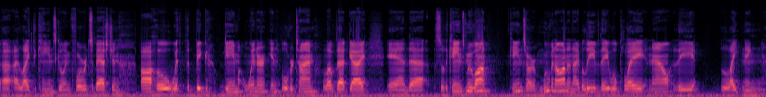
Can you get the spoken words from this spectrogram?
Uh, I like the Canes going forward. Sebastian Aho with the big game winner in overtime. Love that guy. And uh, so the Canes move on. Canes are moving on, and I believe they will play now the Lightning.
